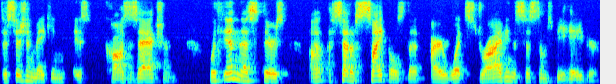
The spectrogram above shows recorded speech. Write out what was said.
decision making is causes action. Within this, there's a, a set of cycles that are what's driving the system's behavior.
